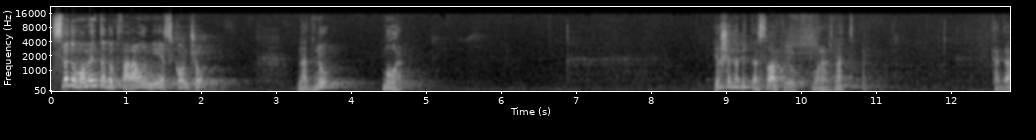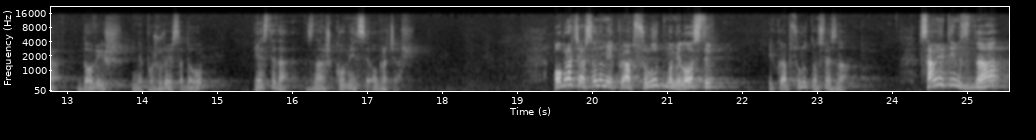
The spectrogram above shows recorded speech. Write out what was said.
Sve do momenta dok faraon nije skončio na dnu mora. Još jedna bitna stvar koju moraš znati kada doviš i ne požuruješ sa dovom, jeste da znaš kome se obraćaš. Obraćaš se onome koji je apsolutno milostiv i koji apsolutno sve zna. Samim tim zna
